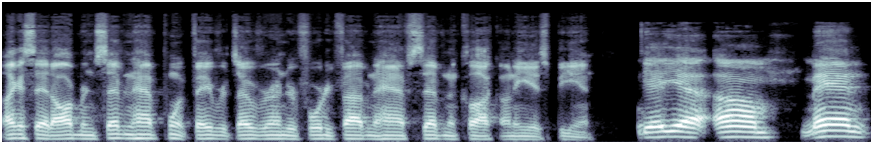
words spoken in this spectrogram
like I said, Auburn seven and a half point favorites over under 45 and a half, seven o'clock on ESPN. Yeah, yeah. Um, man,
